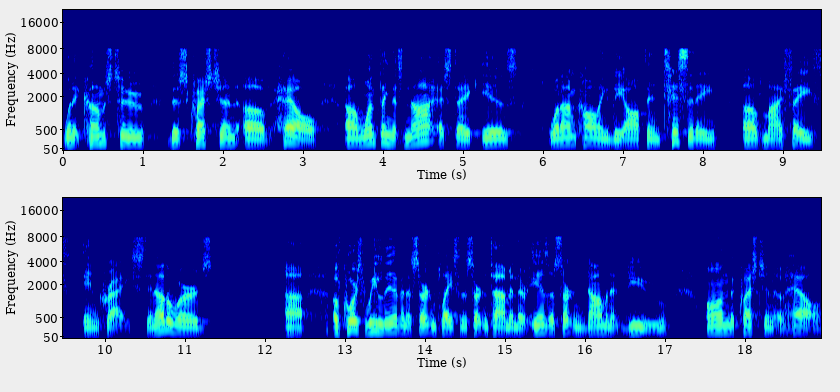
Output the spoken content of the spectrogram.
when it comes to this question of hell, um, one thing that's not at stake is what I'm calling the authenticity of my faith in Christ. In other words, uh, of course, we live in a certain place in a certain time, and there is a certain dominant view on the question of hell.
